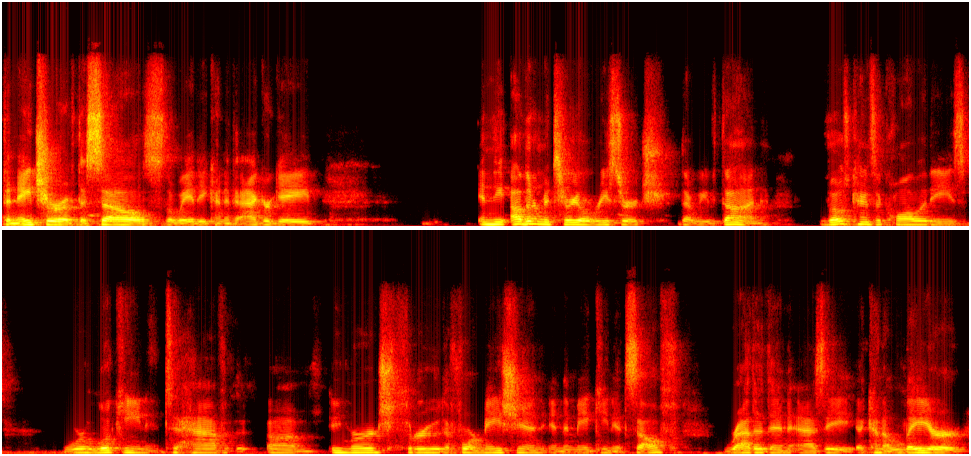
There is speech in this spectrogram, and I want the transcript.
the nature of the cells the way they kind of aggregate. In the other material research that we've done those kinds of qualities we're looking to have um, emerge through the formation and the making itself rather than as a, a kind of layer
